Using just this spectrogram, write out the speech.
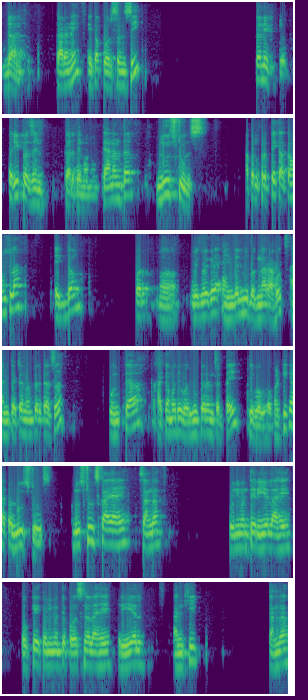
डन कारण हे एका पर्सनशी कनेक्ट रिप्रेझेंट करते म्हणून. त्यानंतर लूज टूल्स आपण प्रत्येक अकाउंटला एकदम वेगवेगळ्या अँगलनी बघणार आहोत आणि त्याच्यानंतर त्याचं कोणत्या खात्यामध्ये वर्गीकरण करता येईल ते बघू आपण. ठीक आहे आता लूज टूल्स लूज टूल्स काय आहे? सांगा. कोणी म्हणते रिअल आहे. ओके कोणी म्हणते पर्सनल आहे. रिअल आणखी? सांगा.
